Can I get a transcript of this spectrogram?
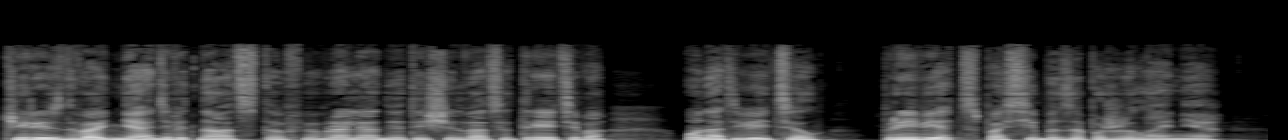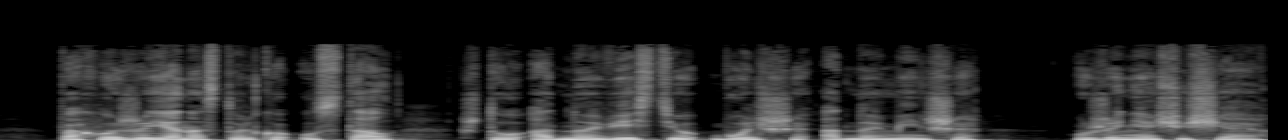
Через два дня, 19 февраля 2023 он ответил «Привет, спасибо за пожелание». Похоже, я настолько устал, что одной вестью больше, одной меньше. Уже не ощущаю.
